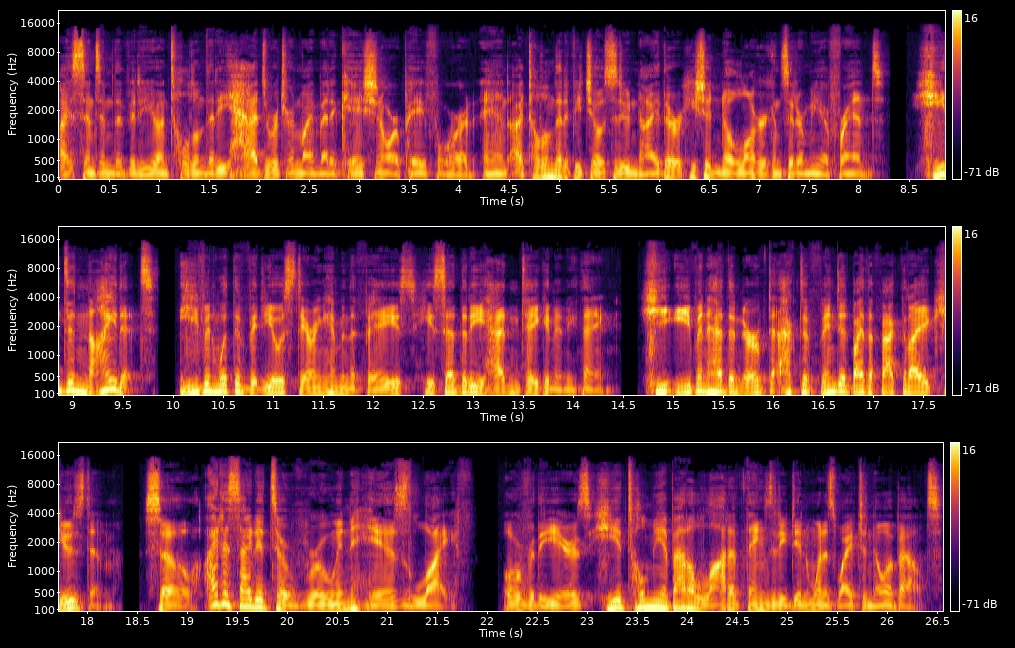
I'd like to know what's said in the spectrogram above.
I sent him the video and told him that he had to return my medication or pay for it, and I told him that if he chose to do neither, he should no longer consider me a friend. He denied it. Even with the video staring him in the face, he said that he hadn't taken anything. He even had the nerve to act offended by the fact that I accused him. So I decided to ruin his life. Over the years, he had told me about a lot of things that he didn't want his wife to know about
